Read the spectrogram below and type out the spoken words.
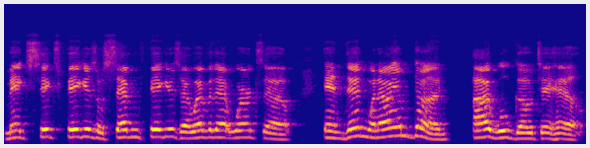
make six figures or seven figures, however that works out. And then when I am done, I will go to hell.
